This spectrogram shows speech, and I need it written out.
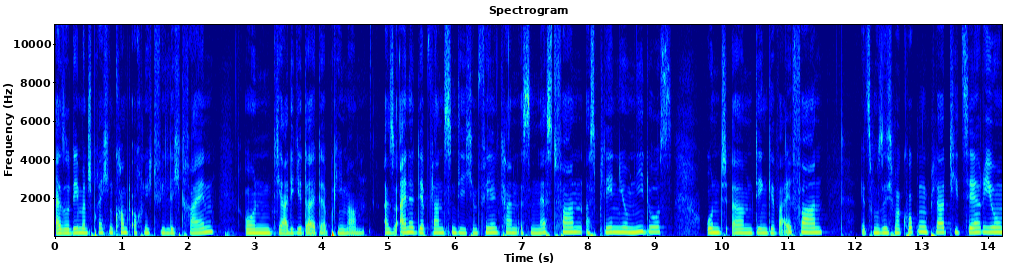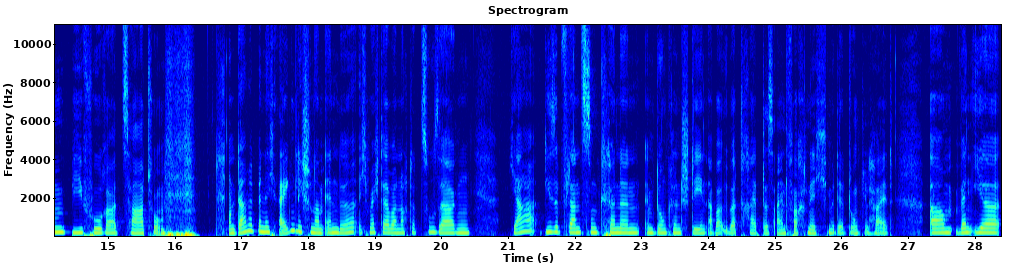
Also dementsprechend kommt auch nicht viel Licht rein. Und ja, die gedeiht da prima. Also eine der Pflanzen, die ich empfehlen kann, ist ein Nestfarn, Asplenium nidus und ähm, den Geweihfarn. Jetzt muss ich mal gucken, Platycerium bifuracatum. Und damit bin ich eigentlich schon am Ende. Ich möchte aber noch dazu sagen, ja, diese Pflanzen können im Dunkeln stehen, aber übertreibt das einfach nicht mit der Dunkelheit. Ähm, wenn ihr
